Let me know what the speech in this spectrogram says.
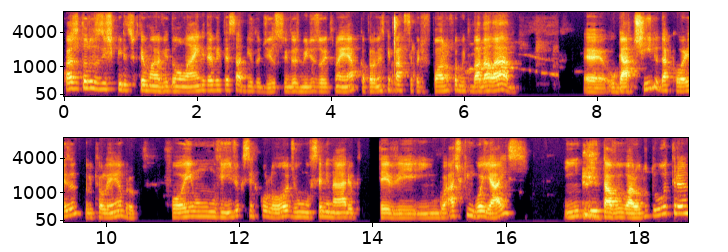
Quase todos os espíritos que têm uma vida online devem ter sabido disso em 2018, na época. Pelo menos quem participa de fórum foi muito badalado. É, o gatilho da coisa, pelo que eu lembro, foi um vídeo que circulou de um seminário que teve, em, acho que em Goiás, em que estava o Haroldo Dutra,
